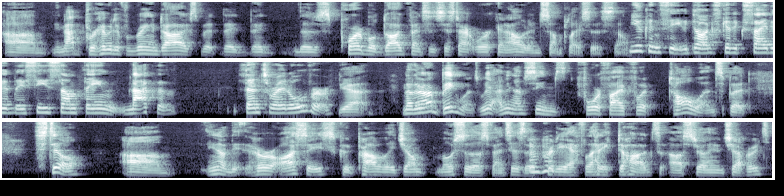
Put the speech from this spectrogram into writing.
Um, not prohibited from bringing dogs, but they, they, those portable dog fences just aren't working out in some places. So you can see dogs get excited; they see something, knock the fence right over. Yeah. Now there are big ones. We, I mean, I've seen four or five foot tall ones, but still, um, you know, the, her Aussies could probably jump most of those fences. They're mm-hmm. pretty athletic dogs, Australian Shepherds.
